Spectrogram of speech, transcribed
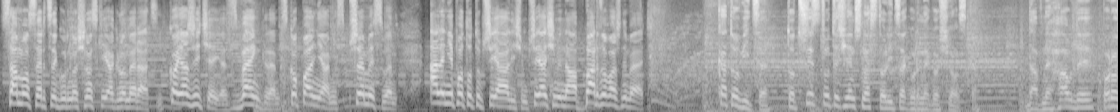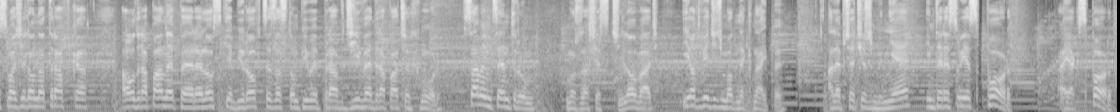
Samo serce górnośląskiej aglomeracji. Kojarzycie je z węglem, z kopalniami, z przemysłem, ale nie po to tu przyjechaliśmy. Przyjechaliśmy na bardzo ważny mecz. Katowice to 300-tysięczna stolica Górnego Śląska. Dawne hałdy, porosła zielona trawka, a odrapane PRL-owskie biurowce zastąpiły prawdziwe drapacze chmur. W samym centrum można się skchillować i odwiedzić modne knajpy. Ale przecież mnie interesuje sport, a jak sport,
